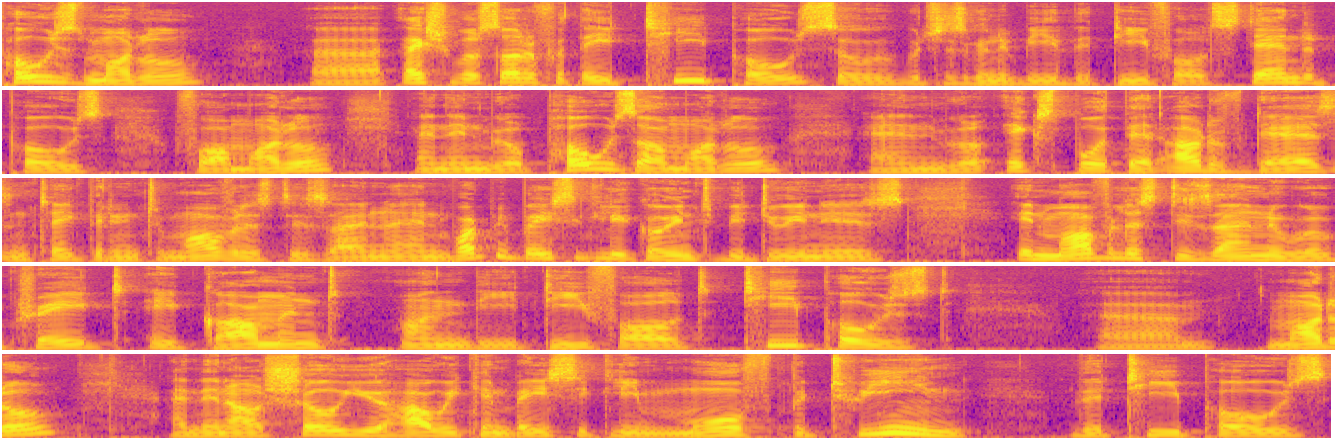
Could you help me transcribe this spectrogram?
posed model uh, actually we'll start off with a T-pose so which is going to be the default standard pose for our model. And then we'll pose our model and we'll export that out of Daz and take that into Marvelous Designer. And what we're basically going to be doing is in Marvelous Designer we'll create a garment on the default T-posed um, model and then I'll show you how we can basically morph between the T-pose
